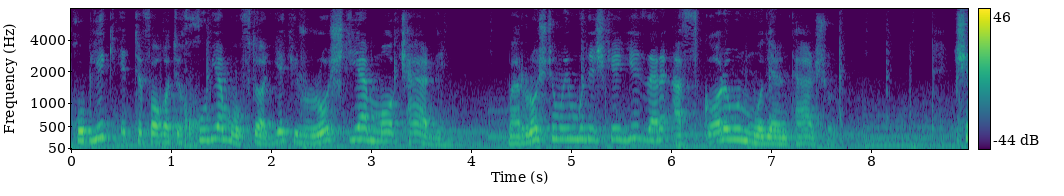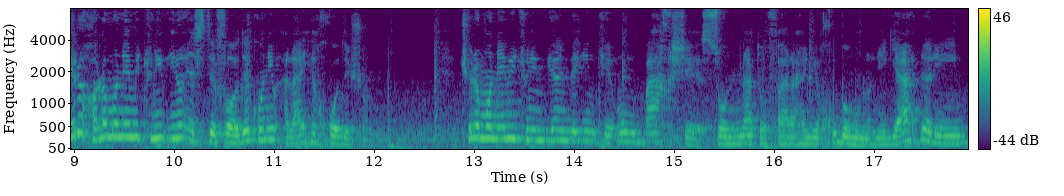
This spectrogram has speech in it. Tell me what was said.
خب یک اتفاقات خوبی هم افتاد. یک رشدی هم ما کردیم. و رشدمون این بودش که یه ذره افکارمون مدرنتر شد. چرا حالا ما نمی‌تونیم اینو استفاده کنیم علیه خودشون؟ چرا ما نمی‌تونیم بیایم بگیم که اون بخش سنت و فرهنگ خوبمون رو نگه داریم؟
